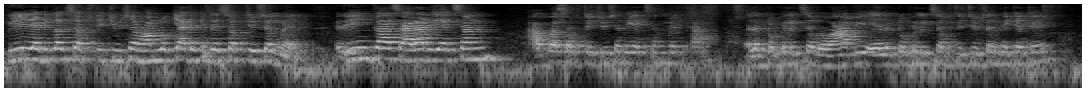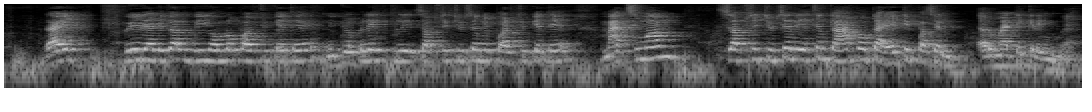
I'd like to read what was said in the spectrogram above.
फ्री रेडिकल सब्सटीट्यूशन हम लोग क्या देखे थे? सब्सटीट्यूशन में। रिंग का सारा रिएक्शन आपका सब्सटीट्यूशन रिएक्शन में था। इलेक्ट्रोफिलिक से वहाँ भी इलेक्ट्रोफिलिक सब्सटीट्यूशन देखे थे। राइट फ्री रेडिकल भी हम लोग पढ़ चुके थे। न्यूक्लियोफिलिक सब्सटीट्यूशन भी पढ़ चुके थे। मैक्सिमम सब्सटीट्यूशन रिएक्शन कहाँ पे होता है? एटी परसेंट एरोमेटिक रिंग में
